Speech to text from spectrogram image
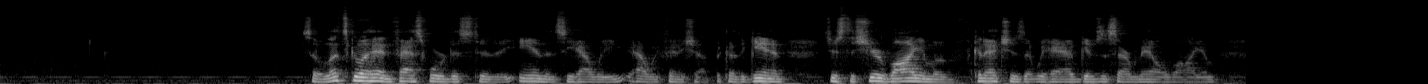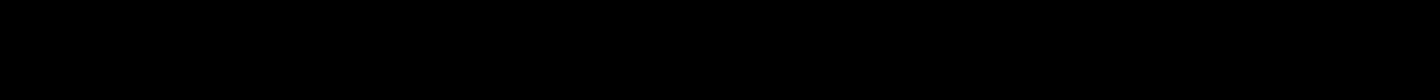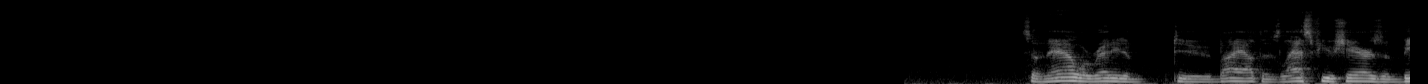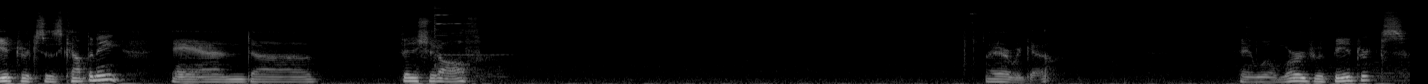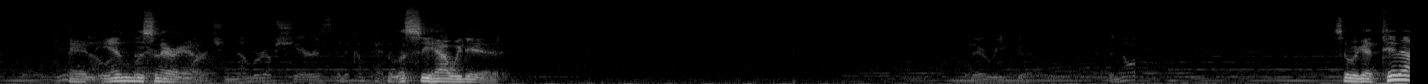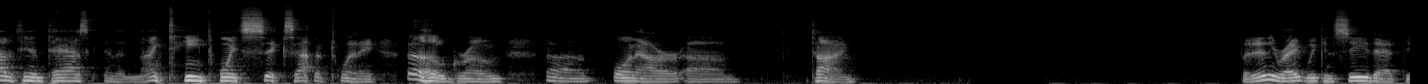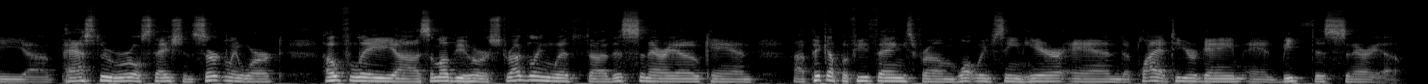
So let's go ahead and fast forward this to the end and see how we how we finish up. Because again, just the sheer volume of connections that we have gives us our mail volume. So now we're ready to, to buy out those last few shares of Beatrix's company and uh, finish it off. There we go. And we'll merge with Beatrix and end the scenario. So let's see how we did. So we got 10 out of 10 task and a 19.6 out of 20. Oh, grown uh, on our um, time. But at any rate, we can see that the uh, pass through rural station certainly worked. Hopefully, uh, some of you who are struggling with uh, this scenario can uh, pick up a few things from what we've seen here and apply it to your game and beat this scenario.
